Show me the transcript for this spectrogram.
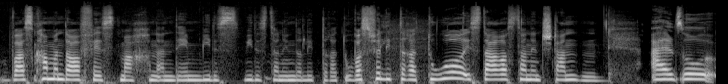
Was kann man da festmachen an dem, wie das, wie das dann in der Literatur, was für Literatur ist daraus dann entstanden? Also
